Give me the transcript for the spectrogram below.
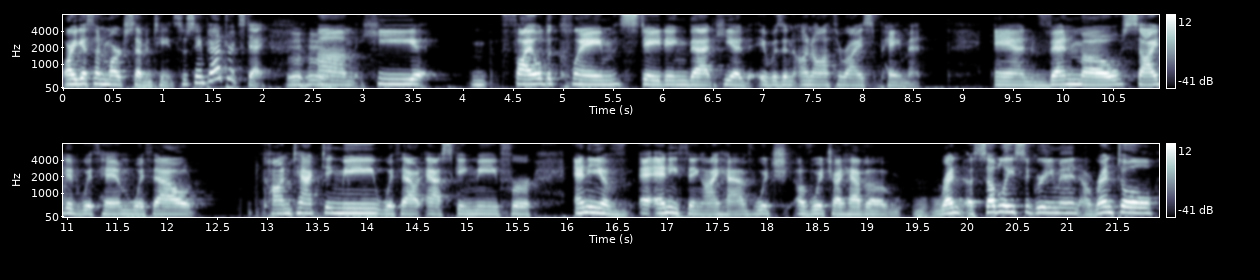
or I guess on March 17th, so St. Patrick's Day, um, he filed a claim stating that he had it was an unauthorized payment, and Venmo sided with him without contacting me, without asking me for any of anything I have, which of which I have a rent, a sublease agreement, a rental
